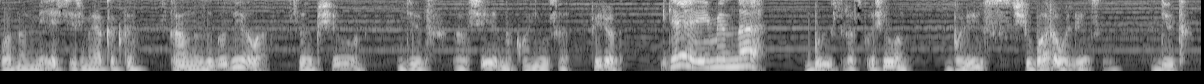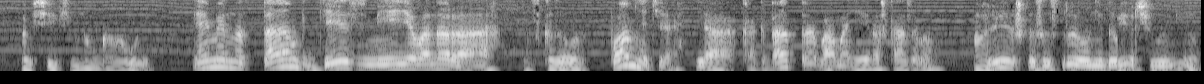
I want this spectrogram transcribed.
в одном месте земля как-то странно загудела, сообщил он. Дед Овсей наклонился вперед. «Где именно?» Быстро спросил он. «Близ Чубарова леса». Дед Овсей кивнул головой. «Именно там, где Змеева нора», — сказал он. «Помните, я когда-то вам о ней рассказывал?» Олежка состроил недоверчивую мину.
